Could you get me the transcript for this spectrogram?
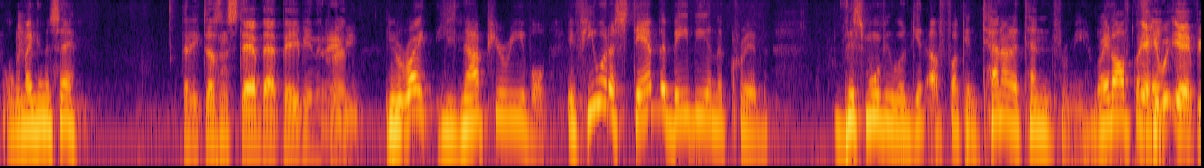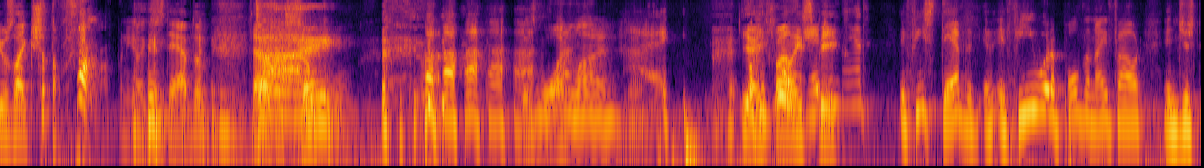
What am I going to say? That he doesn't stab that baby in the crib. You're right. He's not pure evil. If he would have stabbed the baby in the crib, this movie would get a fucking ten out of ten for me right off the yeah, he, yeah, if he was like, shut the fuck up, when he like stabbed him, that would have been so cool. Just one line. Yeah, But he you finally imagine speaks. that? If he stabbed it, if, if he would have pulled the knife out and just,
